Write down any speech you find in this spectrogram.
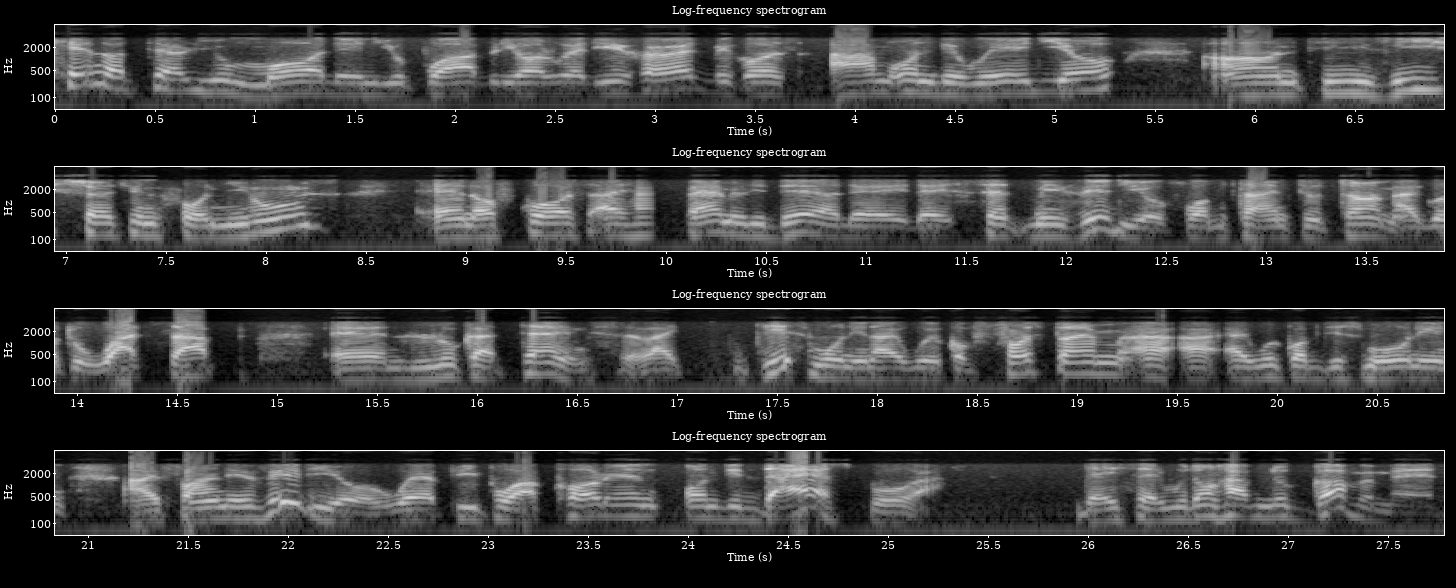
cannot tell you more than you probably already heard because I'm on the radio, on TV, searching for news. And of course, I have family there. They they send me video from time to time. I go to WhatsApp and look at things like this morning I wake up. First time I, I, I wake up this morning, I found a video where people are calling on the diaspora they said we don't have no government.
